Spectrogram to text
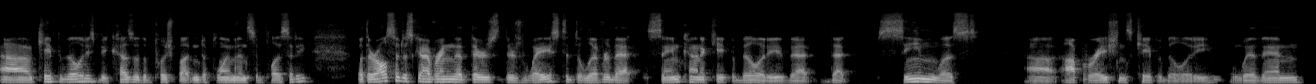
uh, capabilities because of the push-button deployment and simplicity, but they're also discovering that there's, there's ways to deliver that same kind of capability, that, that seamless uh, operations capability within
